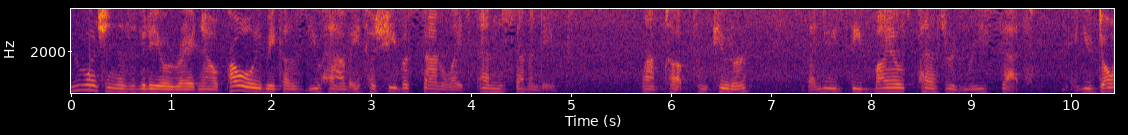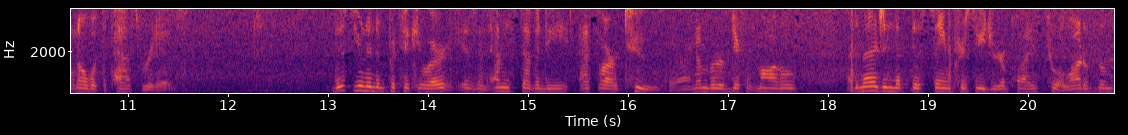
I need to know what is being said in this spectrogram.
You're watching this video right now probably because you have a Toshiba Satellite M70 laptop computer that needs the BIOS password reset. You don't know what the password is. This unit in particular is an M70 SR2. There are a number of different models. I'd imagine that this same procedure applies to a lot of them.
